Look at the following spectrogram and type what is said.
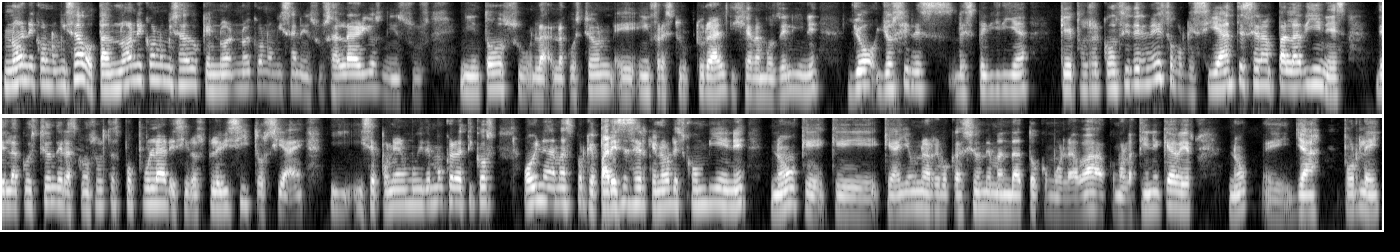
no han economizado, tan no han economizado que no, no economizan en sus salarios ni en sus, ni en todo su, la, la cuestión eh, infraestructural, dijéramos, del INE. Yo, yo sí les, les pediría que pues reconsideren eso, porque si antes eran paladines de la cuestión de las consultas populares y los plebiscitos y, y, se ponían muy democráticos, hoy nada más porque parece ser que no les conviene, ¿no? Que, que, que haya una revocación de mandato como la va, como la tiene que haber, ¿no? Eh, ya por ley,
